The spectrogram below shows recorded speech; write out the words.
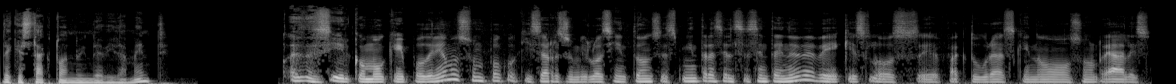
de que está actuando indebidamente. Es decir, como que podríamos un poco quizás resumirlo así entonces, mientras el 69B, que es los eh, facturas que no son reales,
